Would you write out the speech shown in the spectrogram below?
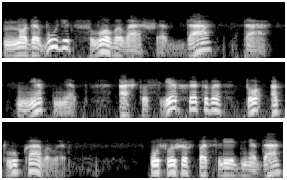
«Но да будет слово ваше, да, да, нет, нет, а что сверх этого, то от лукавого». Услышав последнее «да»,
